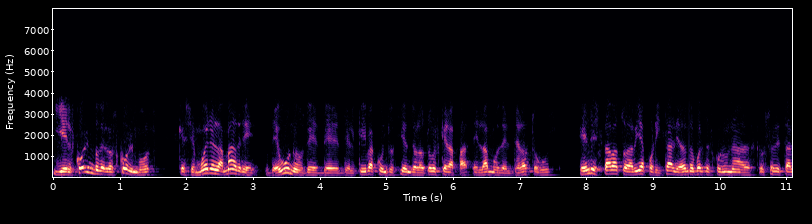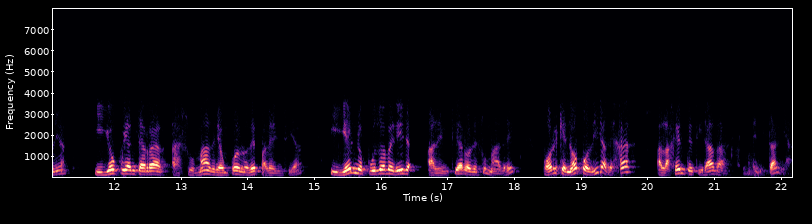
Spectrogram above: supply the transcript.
Y el colmo de los colmos, que se muere la madre de uno, de, del que iba conduciendo el autobús, que era el amo del, del autobús, él estaba todavía por Italia, dando vueltas con una excursión de Italia, y yo fui a enterrar a su madre a un pueblo de Palencia, y él no pudo venir al entierro de su madre porque no podía dejar a la gente tirada en Italia.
